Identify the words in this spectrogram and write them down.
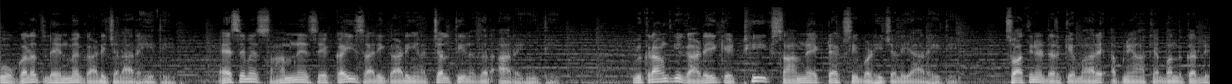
वो गलत लेन में गाड़ी चला रही थी। ऐसे में सामने से कई सारी गाड़ियाँ चलती नज़र आ रही थी। विक्रांत की गाड़ी के ठीक सामने एक टैक्सी बढ़ी चली आ रही थी। स्वाति ने डर के मारे अपनी आँखें बंद कर ली,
